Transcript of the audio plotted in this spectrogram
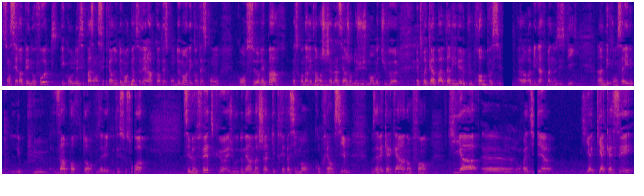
censé rappeler nos fautes et qu'on ne s'est pas censé faire de demande personnelle, alors quand est-ce qu'on demande et quand est-ce qu'on se répare? Parce qu'on arrive dans Rosh Hashanah, c'est un jour de jugement, mais tu veux être capable d'arriver le plus propre possible. Alors Rabbi Nachman nous explique un des conseils les, les plus importants que vous allez écouter ce soir, c'est le fait que, et je vais vous donner un machal qui est très facilement compréhensible, vous avez quelqu'un, un enfant, qui a, euh, on va dire, qui a, cassé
